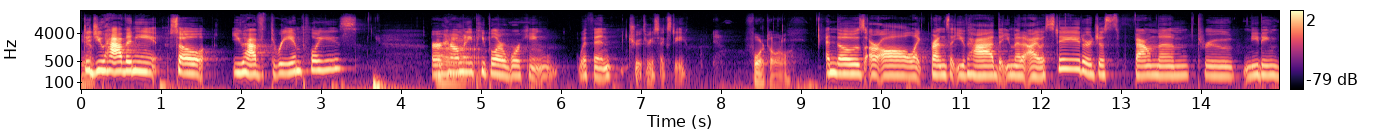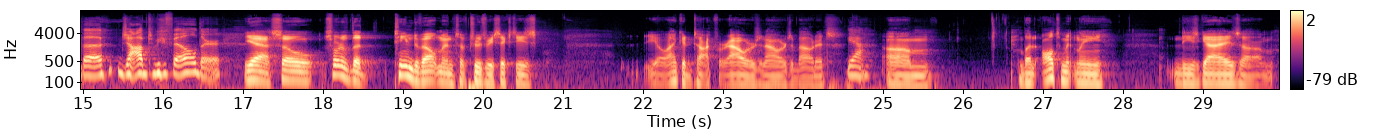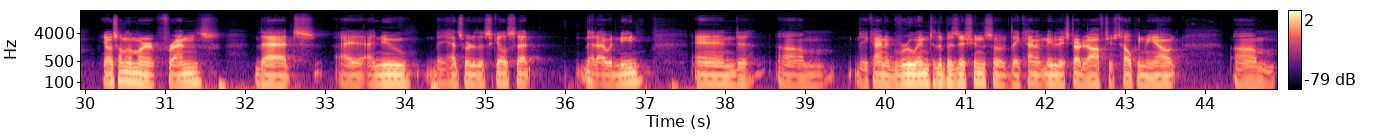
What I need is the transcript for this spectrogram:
Did you have any? So you have three employees, or how many people are working within True 360? Four total. And those are all like friends that you've had that you met at Iowa State, or just found them through needing the job to be filled, or Yeah, so sort of the team development of True 360s, you know, I could talk for hours and hours about it. yeah, Um, but ultimately, these guys, um, you know, some of them are friends that I, I knew they had sort of the skill set that I would need. And um, they kind of grew into the position. So they kind of, maybe they started off just helping me out um,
